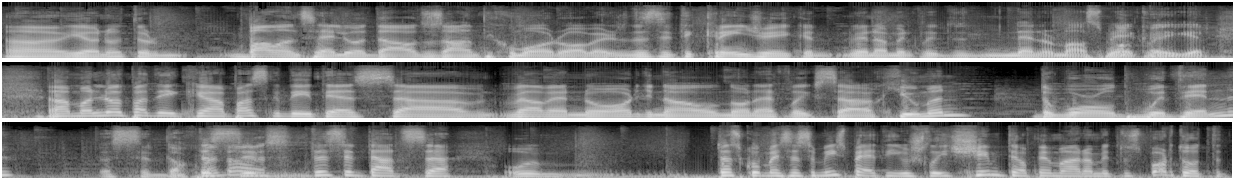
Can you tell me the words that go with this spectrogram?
Uh, jo nu, tur balansē ļoti daudz uz antihumoru robežu. Tas ir tik cringy, ka vienā mirklī tas nenormāli smieklīgi ir. Uh, man ļoti patīk uh, paskatīties uh, vēl vienu no oriģinālu no Netflix, uh, Human, The World Within. Tas ir Tas ir, dokumentāls. tas ir tāds. Uh, Tas, ko mēs esam izpētījuši līdz šim, tev, piemēram, ja tu sporto, tad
